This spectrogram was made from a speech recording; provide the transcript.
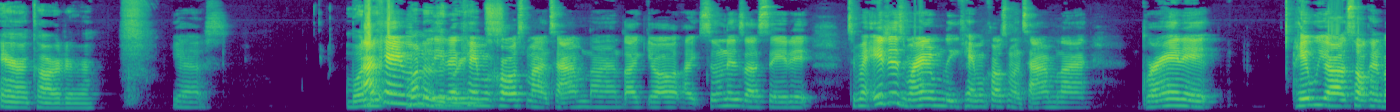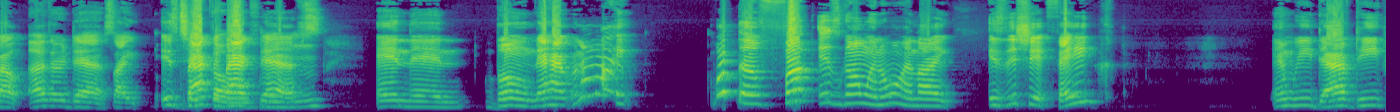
Aaron Carter. Yes. One I can't even believe that came across my timeline. Like y'all, like soon as I said it to me, it just randomly came across my timeline. Granted, here we are talking about other deaths. Like it's back to back deaths, mhm. and then boom, that happened. I'm what the fuck is going on? Like, is this shit fake? And we dive deep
